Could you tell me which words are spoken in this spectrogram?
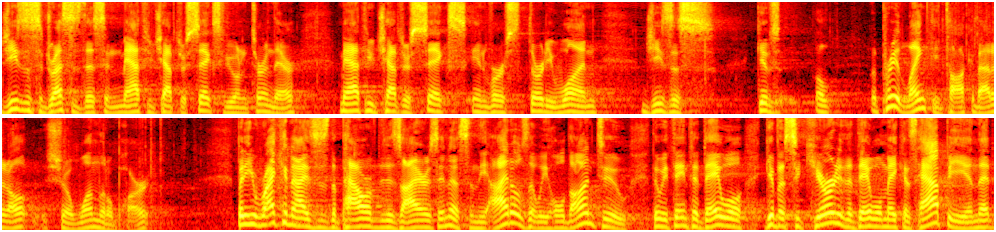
Jesus addresses this in Matthew chapter 6, if you want to turn there. Matthew chapter 6, in verse 31, Jesus gives a, a pretty lengthy talk about it. I'll show one little part. But he recognizes the power of the desires in us and the idols that we hold on to, that we think that they will give us security, that they will make us happy, and that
